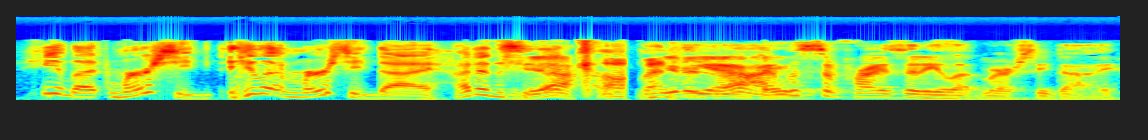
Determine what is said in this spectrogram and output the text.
he let Mercy he let Mercy die. I didn't see Yeah, that coming. Yeah, I. I was surprised that he let Mercy die.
